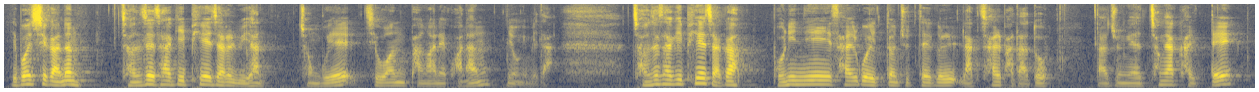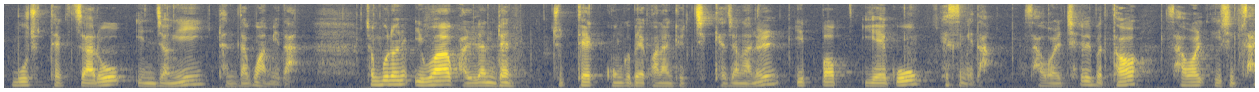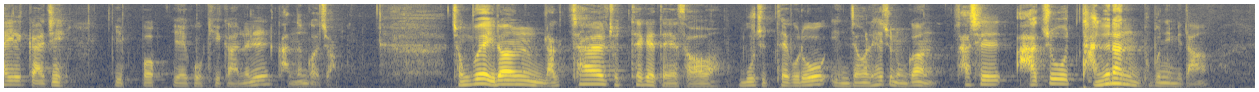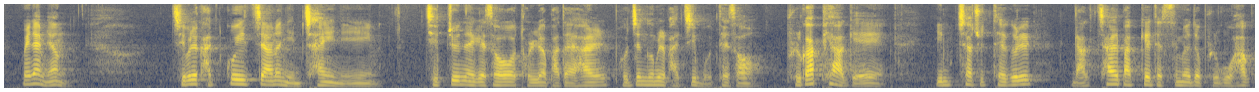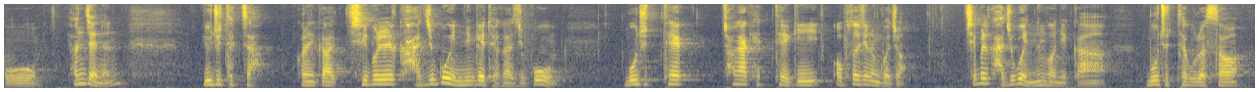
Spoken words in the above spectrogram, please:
이번 시간은 전세 사기 피해자를 위한 정부의 지원 방안에 관한 내용입니다. 전세 사기 피해자가 본인이 살고 있던 주택을 낙찰받아도 나중에 청약할 때 무주택자로 인정이 된다고 합니다. 정부는 이와 관련된 주택 공급에 관한 규칙 개정안을 입법 예고했습니다. 4월 7일부터 4월 24일까지 입법 예고 기간을 갖는 거죠. 정부의 이런 낙찰 주택에 대해서 무주택으로 인정을 해주는 건 사실 아주 당연한 부분입니다. 왜냐하면 집을 갖고 있지 않은 임차인이 집주인에게서 돌려받아야 할 보증금을 받지 못해서 불가피하게 임차주택을 낙찰받게 됐음에도 불구하고 현재는 유주택자 그러니까 집을 가지고 있는 게 돼가지고 무주택 청약 혜택이 없어지는 거죠. 집을 가지고 있는 거니까 무주택으로서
